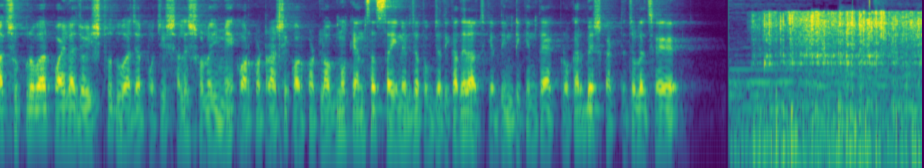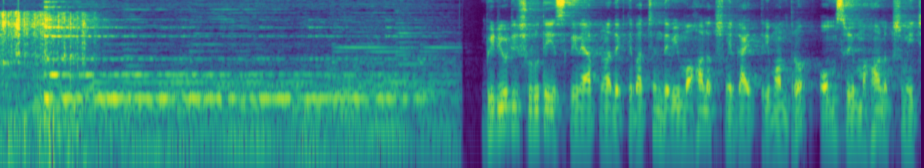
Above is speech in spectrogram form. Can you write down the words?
আজ শুক্রবার পয়লা জ্যৈষ্ঠ দু হাজার পঁচিশ সালের ষোলোই মে কর্কট রাশি, কর্কট লগ্ন, ক্যান্সার, সাইনের জাতক জাতিকাদের আজকের দিনটি কিন্তু এক প্রকার বেশ কাটতে চলেছে। ভিডিওটির শুরুতেই স্ক্রিনে আপনারা দেখতে পাচ্ছেন দেবী মহালক্ষ্মীর গায়ত্রী মন্ত্র। ওম শ্রী মহালক্ষ্মী চ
